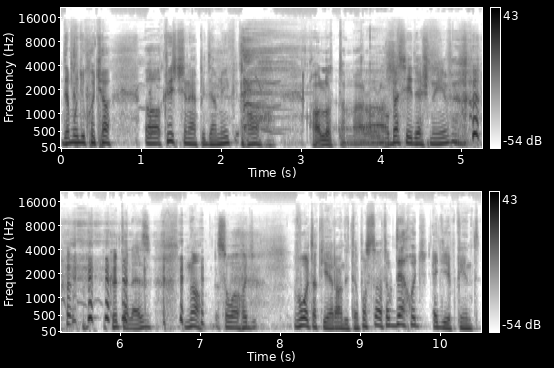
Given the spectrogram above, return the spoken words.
De mondjuk, hogyha a Christian Epidemic, a, Hallottam már róla. a beszédes név kötelez. Na, szóval, hogy voltak ilyen randi tapasztalatok, de hogy egyébként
